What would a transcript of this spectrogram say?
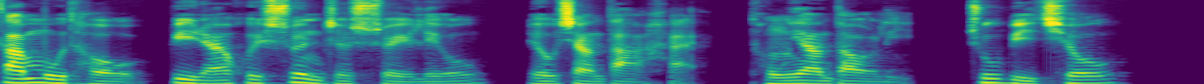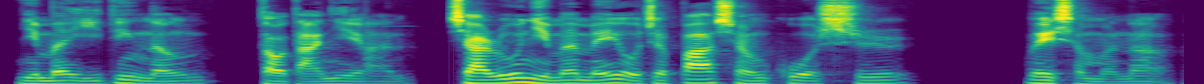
大木头必然会顺着水流流向大海。同样道理，朱比丘，你们一定能到达涅槃。假如你们没有这八项过失，为什么呢？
